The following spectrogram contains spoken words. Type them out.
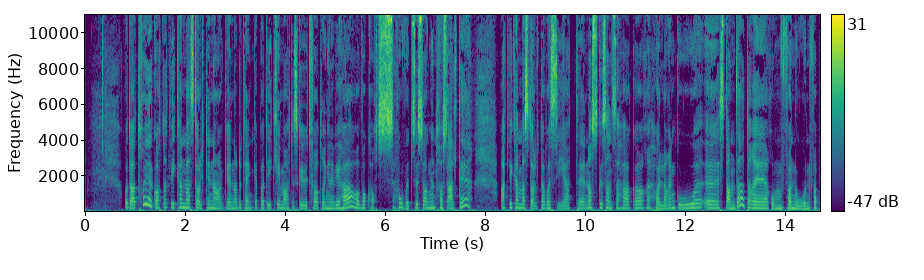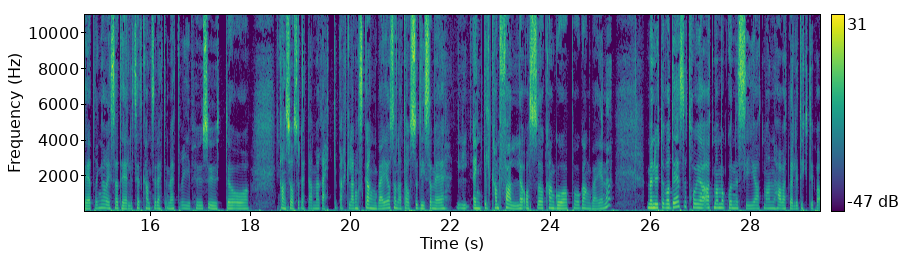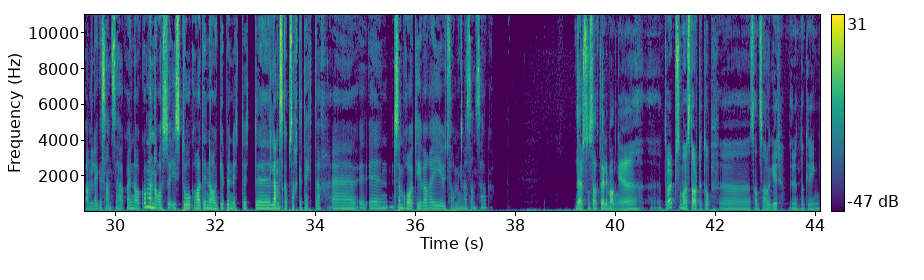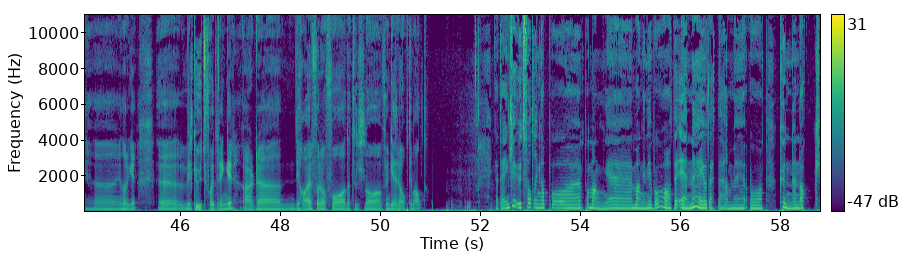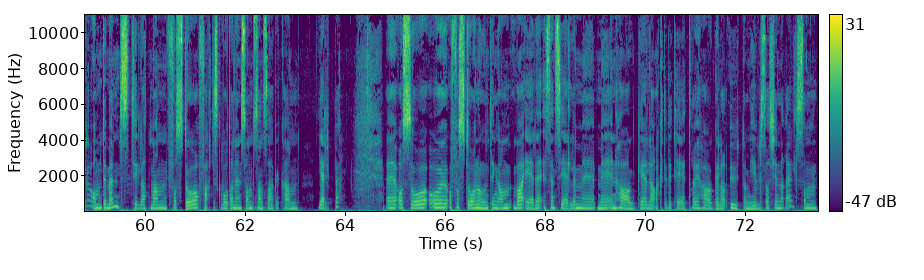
Og da tror jeg godt at vi kan være stolte i Norge når du tenker på de klimatiske utfordringene vi har, og hvor kort hovedsesongen tross alt er. At vi kan være stolte av å si at uh, norske sansehager holder en god uh, standard. Det er rom for noen forbedringer, i særdeleshet kanskje dette med et drivhus ute, og kanskje også dette med rekkverk langs gangveier, sånn at også de som er enkelt kan falle, også kan gå på gangveiene. Men utover det så tror jeg at man må kunne si at man har vært veldig dyktig på å anlegge sansehager i Norge. Og man har også i stor grad i Norge benyttet uh, landskapsarkitekter eh, som rådgivere i utformingen av sansehager. Det er som sagt veldig mange etter hvert som har startet opp eh, sansehager rundt omkring eh, i Norge. Eh, hvilke utfordringer er det de har for å få dette til å fungere optimalt? Ja, Det er egentlig utfordringer på, på mange, mange, nivåer. Det ene er jo dette her med å kunne nok om demens til at man forstår faktisk hvordan en sånn sansehage kan hjelpe. Eh, og så å, å, forstå noen ting om hva er det essensielle med, med, en hage, eller aktiviteter i hage, eller uteomgivelser generelt, som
